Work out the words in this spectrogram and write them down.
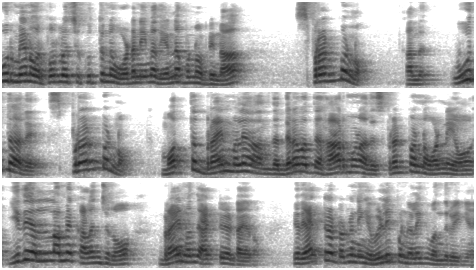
கூர்மையான ஒரு பொருள் வச்சு குத்துன உடனே அது என்ன பண்ணும் அப்படின்னா ஸ்ப்ரெட் பண்ணும். அந்த ஊத்தாது ஸ்ப்ரெட் பண்ணும். மொத்த பிரைன் மேலே அந்த திரவத்தை ஹார்மோன் அதை ஸ்ப்ரெட் பண்ண உடனேயும் இது எல்லாமே கலைஞ்சிரும். பிரைன் வந்து ஆக்டிவேட் ஆயிரும். இது ஆக்டிவேட் உடனே நீங்கள் விழிப்பு நிலைக்கு வந்துடுவீங்க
